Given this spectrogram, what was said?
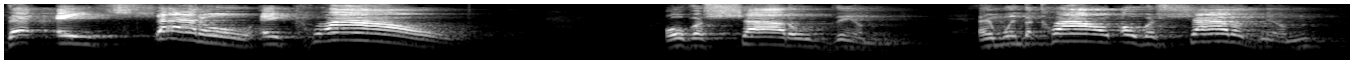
that a shadow, a cloud, overshadowed them. And when the cloud overshadowed them,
